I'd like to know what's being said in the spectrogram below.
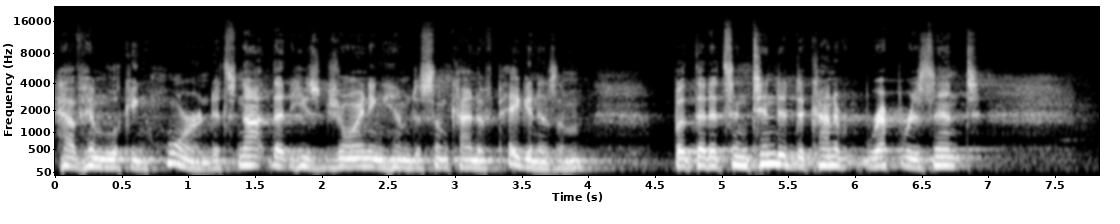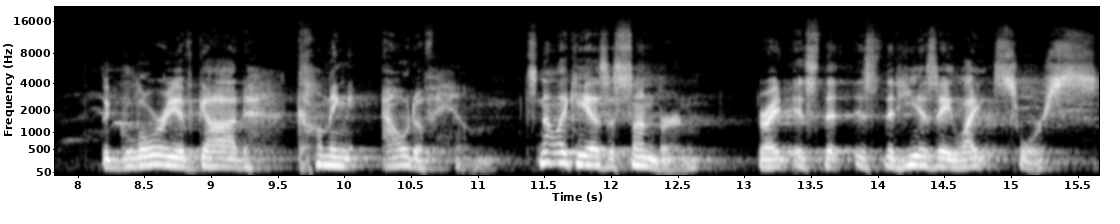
have him looking horned. It's not that he's joining him to some kind of paganism, but that it's intended to kind of represent the glory of God coming out of him. It's not like he has a sunburn, right? It's that, it's that he is a light source.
